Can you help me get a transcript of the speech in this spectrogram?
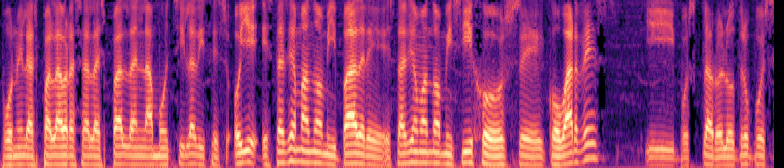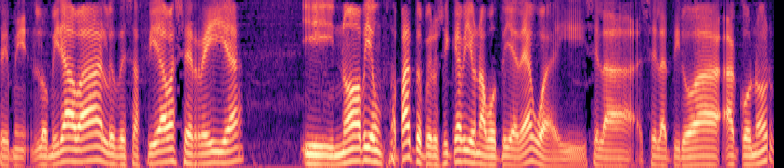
pone las palabras a la espalda en la mochila, dices, oye, ¿estás llamando a mi padre, estás llamando a mis hijos eh, cobardes? Y pues claro, el otro pues se me- lo miraba, lo desafiaba, se reía y no había un zapato, pero sí que había una botella de agua y se la, se la tiró a, a Conor.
